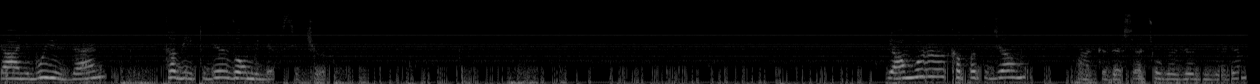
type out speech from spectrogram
yani bu yüzden tabii ki de zombileri seçiyorum. Kapatacağım arkadaşlar. Çok özür dilerim.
